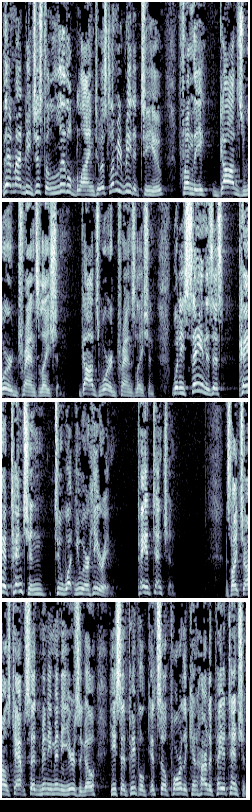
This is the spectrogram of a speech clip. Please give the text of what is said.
that might be just a little blind to us. Let me read it to you from the God's Word translation. God's Word translation. What he's saying is this pay attention to what you are hearing. Pay attention. It's like Charles Capps said many, many years ago. He said people get so poor they can hardly pay attention.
